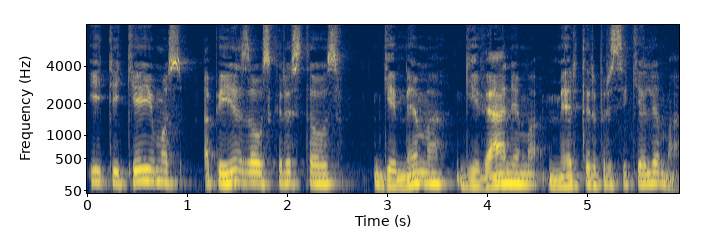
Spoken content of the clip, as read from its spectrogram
į tikėjimus apie Jėzaus Kristaus gimimą, gyvenimą, mirtį ir prisikėlimą.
